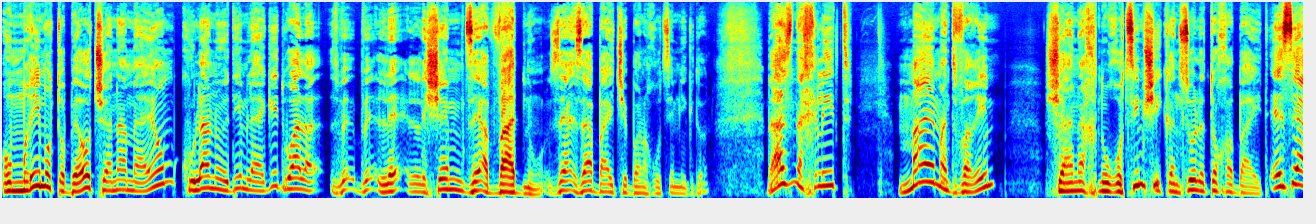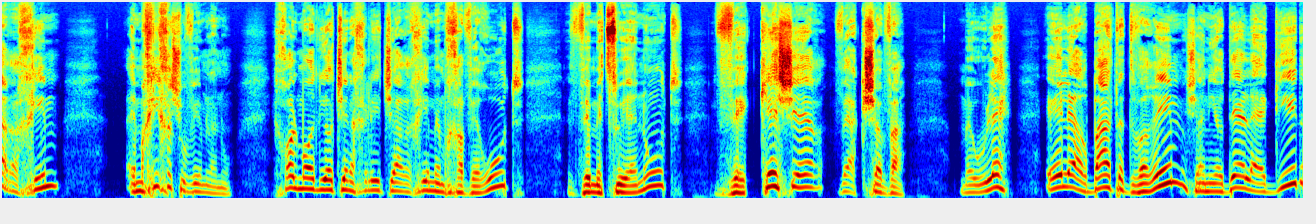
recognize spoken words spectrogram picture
אומרים אותו בעוד שנה מהיום, כולנו יודעים להגיד, וואלה, לשם זה עבדנו, זה, זה הבית שבו אנחנו רוצים לגדול. ואז נחליט מה הם הדברים שאנחנו רוצים שייכנסו לתוך הבית, איזה ערכים הם הכי חשובים לנו. יכול מאוד להיות שנחליט שהערכים הם חברות ומצוינות וקשר והקשבה. מעולה. אלה ארבעת הדברים שאני יודע להגיד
